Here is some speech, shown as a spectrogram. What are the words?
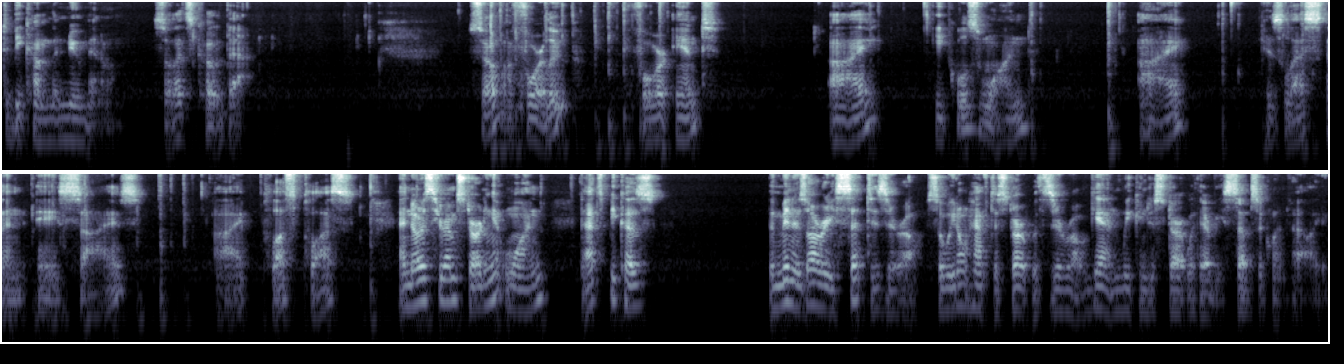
to become the new minimum. So let's code that. So a for loop for int i equals 1, i is less than a size, i plus plus, and notice here I'm starting at 1. That's because the min is already set to 0, so we don't have to start with 0 again. We can just start with every subsequent value.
